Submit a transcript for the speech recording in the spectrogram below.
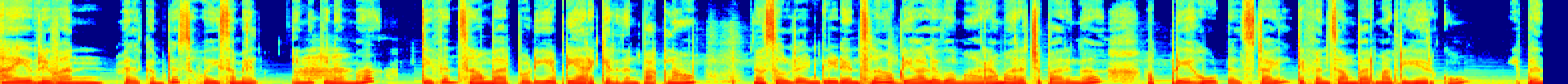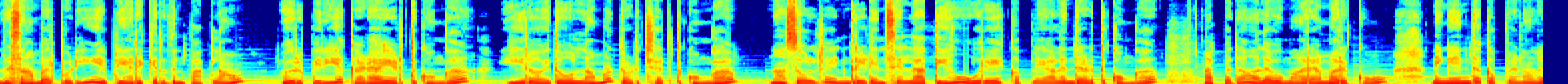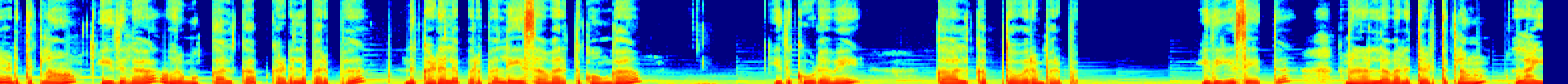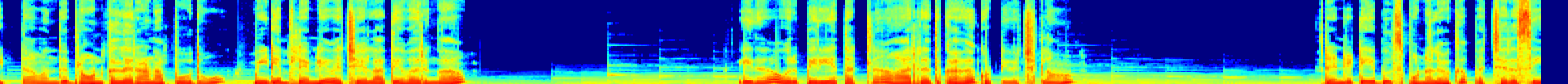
Hi everyone welcome to சுவை சமையல் இன்றைக்கி நம்ம டிஃபன் சாம்பார் பொடி எப்படி அரைக்கிறதுன்னு பார்க்கலாம். நான் சொல்கிற இன்க்ரீடியன்ஸ்லாம் அப்படியே அளவு மாறாமல் அரைச்சி பாருங்கள் அப்படியே ஹோட்டல் ஸ்டைல் டிஃபன் சாம்பார் மாதிரியே இருக்கும். இப்போ இந்த சாம்பார் பொடி எப்படி அரைக்கிறதுன்னு பார்க்கலாம். ஒரு பெரிய கடாய் எடுத்துக்கோங்க. ஈரம் எதுவும் இல்லாமல் தொடச்சி எடுத்துக்கோங்க. நான் சொல்கிற இன்க்ரீடியன்ஸ் எல்லாத்தையும் ஒரே கப்லேயே அளந்து எடுத்துக்கோங்க. அப்போ தான் அளவு மாறாமல் இருக்கும். நீங்கள் எந்த கப் வேணாலும் எடுத்துக்கலாம். இதில் ஒரு முக்கால் கப் கடலைப்பருப்பு. இந்த கடலைப்பருப்பை லேசாக வறுத்துக்கோங்க. இது கூடவே கால் கப் துவரம் பருப்பு. இதையும் சேர்த்து நம்ம நல்லா வறுத்து எடுத்துக்கலாம். லைட்டாக வந்து ப்ரௌன் கலர் ஆனால் போதும். மீடியம் ஃப்ளேம்லேயே வச்சு எல்லாத்தையும் வருங்க. இதை ஒரு பெரிய தட்டில் ஆறுறதுக்காக கொட்டி வச்சுக்கலாம். ரெண்டு டேபிள் ஸ்பூன் அளவுக்கு பச்சரிசி.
